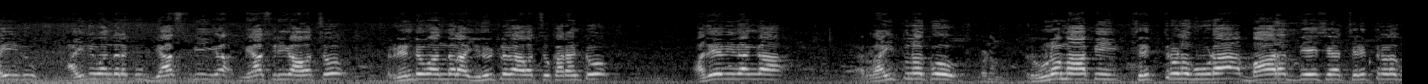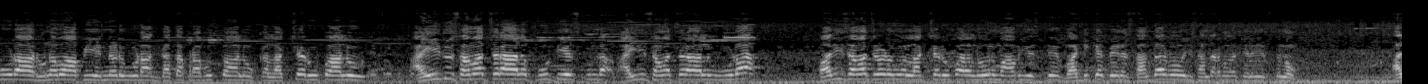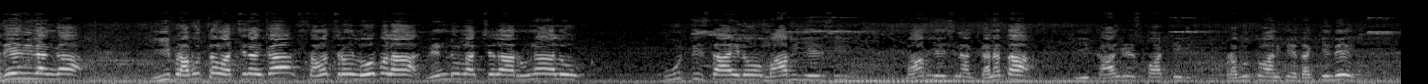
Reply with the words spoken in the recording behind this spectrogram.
ఐదు ఐదు వందలకు గ్యాస్ ఫ్రీగా గ్యాస్ ఫ్రీ కావచ్చు రెండు వందల యూనిట్లు కావచ్చు కరెంటు. అదేవిధంగా రైతులకు రుణమాఫీ చరిత్రలో కూడా భారతదేశ చరిత్రలో కూడా రుణమాఫీ ఎన్నడూ కూడా గత ప్రభుత్వాలు ఒక లక్ష రూపాయలు ఐదు సంవత్సరాలు పూర్తి చేసుకున్న ఐదు సంవత్సరాలు కూడా పది సంవత్సరాలు లక్ష రూపాయల లోన్ మాఫీ చేస్తే వడ్డీకైపోయిన సందర్భం ఈ సందర్భంగా తెలియజేస్తున్నాం. అదేవిధంగా ఈ ప్రభుత్వం వచ్చినాక సంవత్సరం లోపల రెండు లక్షల రుణాలు పూర్తి స్థాయిలో మాఫీ చేసి మాఫీ చేసిన ఘనత ఈ కాంగ్రెస్ పార్టీ ప్రభుత్వానికే దక్కింది.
